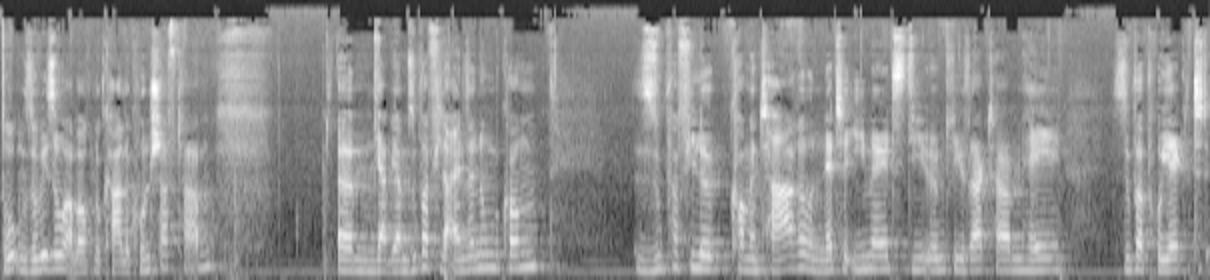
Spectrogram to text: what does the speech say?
drucken sowieso, aber auch lokale Kundschaft haben. Ähm, ja, wir haben super viele Einsendungen bekommen super viele Kommentare und nette E-Mails, die irgendwie gesagt haben, hey, super Projekt,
